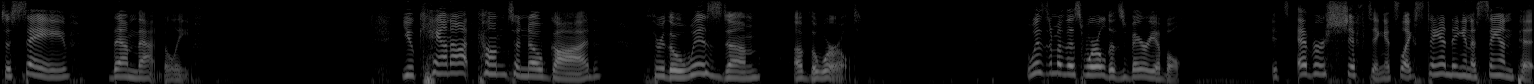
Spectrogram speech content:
to save them that believe. You cannot come to know God through the wisdom of the world. The wisdom of this world is variable, it's ever shifting. It's like standing in a sand pit.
